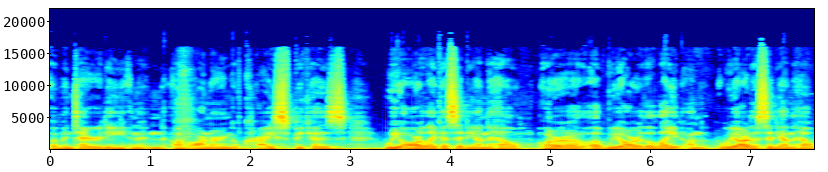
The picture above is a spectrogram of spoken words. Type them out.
of integrity and, of honoring of Christ because we are like a city on the hill, or uh, we are the light on. We are the city on the hill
